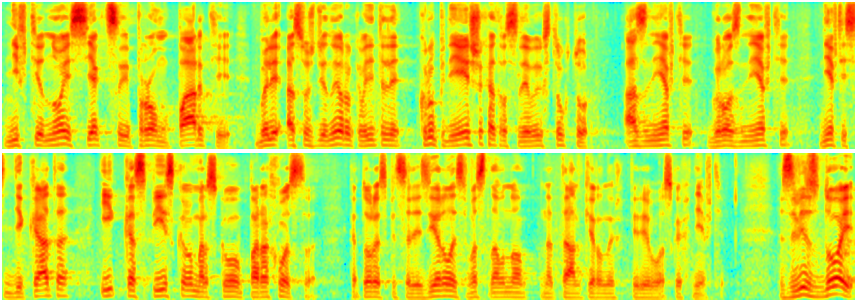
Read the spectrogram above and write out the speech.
нефтяной секции промпартии были осуждены руководители крупнейших отраслевых структур – Азнефти, Грознефти, нефтесиндиката и Каспийского морского пароходства, которое специализировалось в основном на танкерных перевозках нефти. Звездой,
